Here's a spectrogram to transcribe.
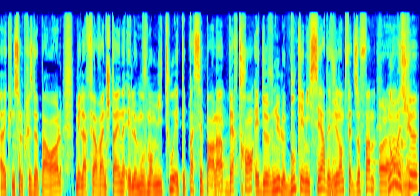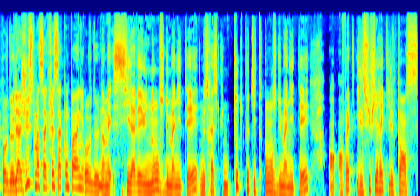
avec une seule prise de parole. Mais l'affaire Weinstein et le mouvement MeToo étaient passés par là. Bertrand est devenu le bouc émissaire des violentes faites aux femmes. Oh là non, là, monsieur, il a juste massacré sa compagne. Non, mais s'il avait une once d'humanité, ne serait-ce qu'une toute petite once d'humanité, en, en fait, il suffirait qu'il pense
